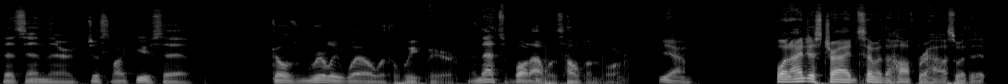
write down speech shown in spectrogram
that's in there, just like you said, goes really well with a wheat beer, and that's what I was hoping for. yeah. Well, and I just tried some of the Hofbrauhaus with it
